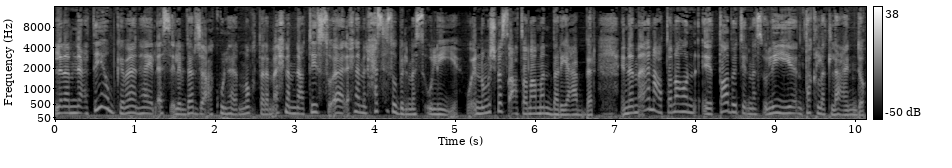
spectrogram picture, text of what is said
لما بنعطيهم كمان هاي الأسئلة بدي أرجع أقول هاي النقطة لما إحنا بنعطيه السؤال إحنا بنحسسه بالمسؤولية وإنه مش بس اعطيناه منبر يعبر. إنما إحنا اعطيناهم طابة المسؤولية انتقلت لعنده.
